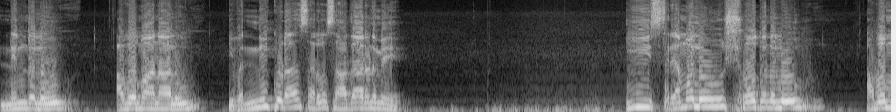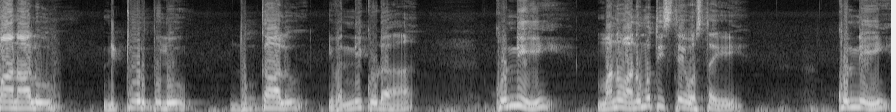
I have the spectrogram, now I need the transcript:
నిందలు అవమానాలు ఇవన్నీ కూడా సర్వసాధారణమే. ఈ శ్రమలు శోధనలు అవమానాలు నిట్టూర్పులు దుఃఖాలు ఇవన్నీ కూడా కొన్ని మనం అనుమతిస్తే వస్తాయి కొన్ని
